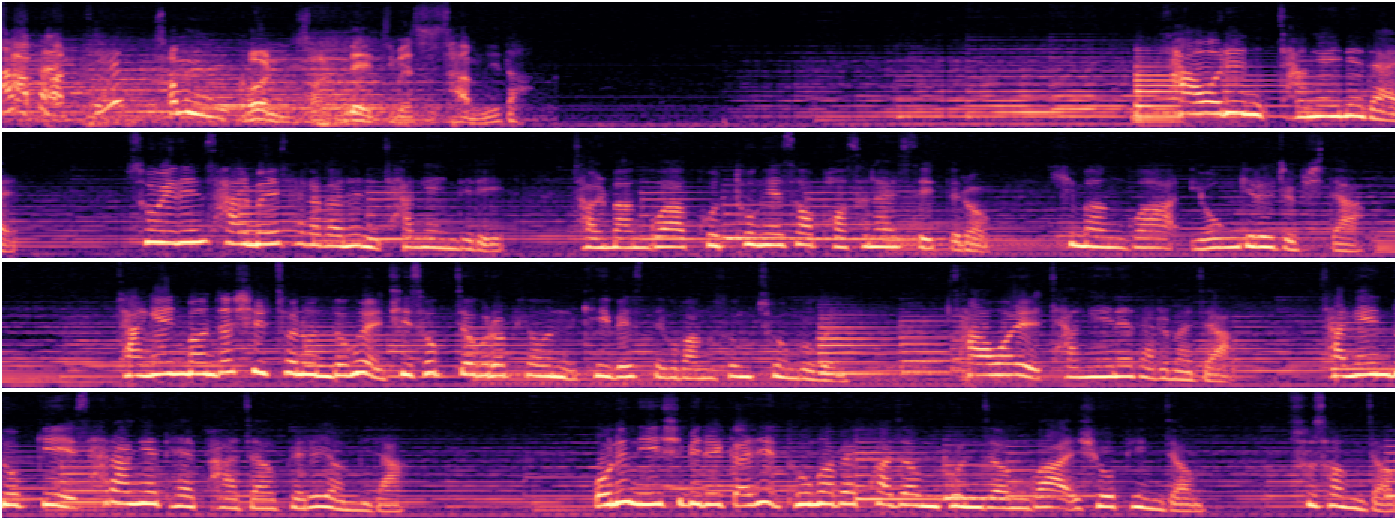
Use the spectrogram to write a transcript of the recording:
아파트. 사무건설 내 집에서 삽니다. 4월은 장애인의 달. 소외된 삶을 살아가는 장애인들이 절망과 고통에서 벗어날 수 있도록 희망과 용기를 줍시다. 장애인 먼저 실천 운동을 지속적으로 펴온 KBS 대구 방송 추원국은 4월 장애인의 달을 맞아 장애인 돕기 사랑의 대바자회를 엽니다. 오는 21일까지 동화백화점 본점과 쇼핑점, 수성점,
